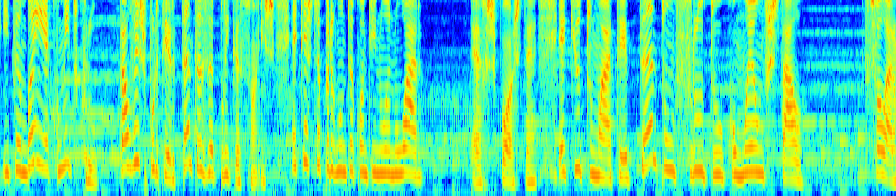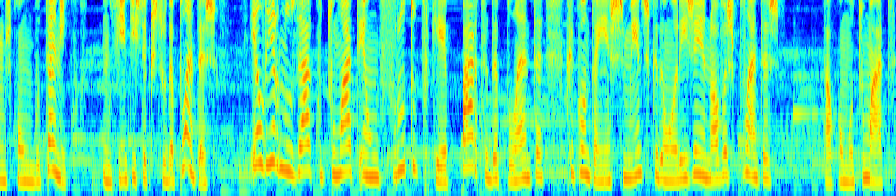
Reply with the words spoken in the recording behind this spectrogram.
e também é comido cru. Talvez por ter tantas aplicações, é que esta pergunta continua no ar. A resposta é que o tomate é tanto um fruto como é um vegetal. Se falarmos com um botânico, um cientista que estuda plantas, ele dir-nos-á que o tomate é um fruto porque é parte da planta que contém as sementes que dão origem a novas plantas. Tal como o tomate,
